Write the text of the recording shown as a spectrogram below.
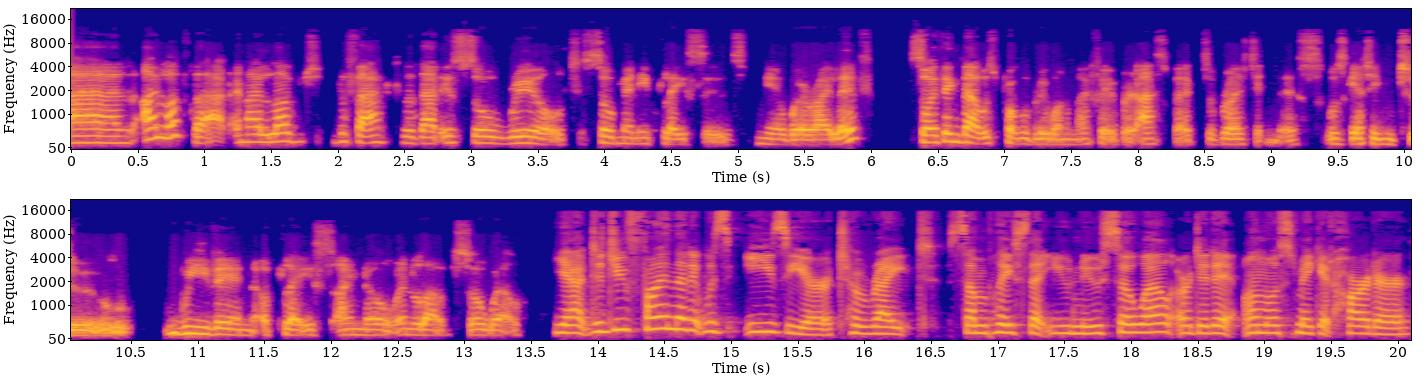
And I love that. And I loved the fact that that is so real to so many places near where I live. So I think that was probably one of my favorite aspects of writing this was getting to weave in a place I know and love so well. Yeah. Did you find that it was easier to write someplace that you knew so well, or did it almost make it harder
